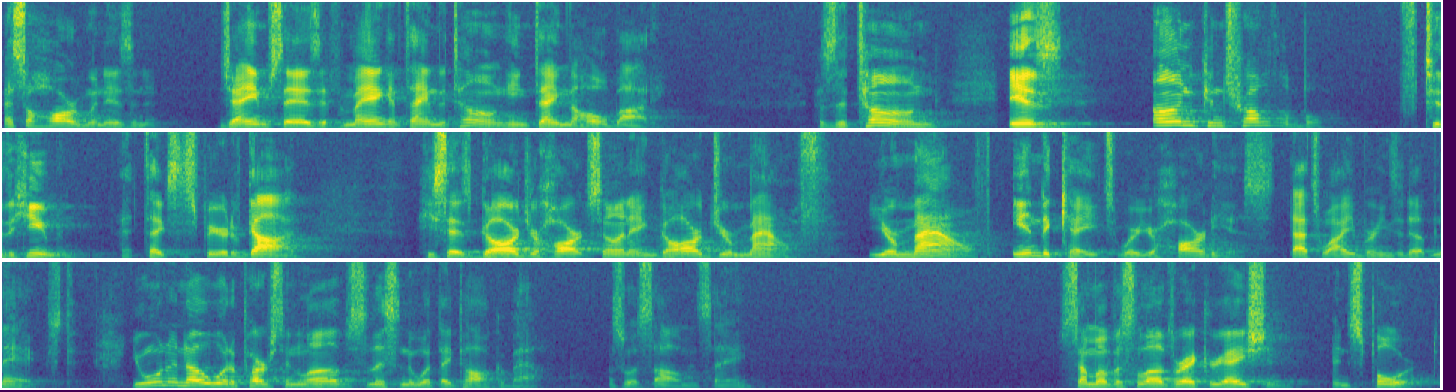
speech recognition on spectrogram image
That's a hard one, isn't it? James says if a man can tame the tongue, he can tame the whole body. Because the tongue is uncontrollable to the human. That takes the Spirit of God. He says, guard your heart, son, and guard your mouth. Your mouth indicates where your heart is. That's why he brings it up next. You want to know what a person loves? Listen to what they talk about. That's what Solomon's saying. Some of us love recreation and sport.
